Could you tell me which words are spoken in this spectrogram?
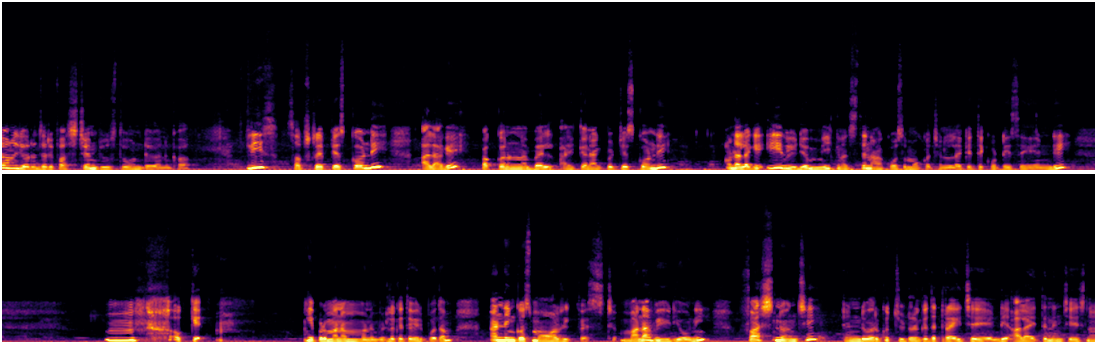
ఛానల్ ఎవరైనా సరే ఫస్ట్ టైం చూస్తూ ఉంటే కనుక ప్లీజ్ సబ్స్క్రైబ్ చేసుకోండి. అలాగే పక్కనున్న బెల్ ఐకాన్ యాక్టివేట్ చేసుకోండి. అండ్ అలాగే ఈ వీడియో మీకు నచ్చితే నా కోసం ఒక చిన్న లైక్ అయితే కొట్టేసేయండి. Hmm, ఓకే ఇప్పుడు మనం మన వీడియోకైతే వెళ్ళిపోదాం. అండ్ ఇంకో స్మాల్ రిక్వెస్ట్ మన వీడియోని ఫస్ట్ నుంచి ఎండ్ వరకు చూడడానికి అయితే ట్రై చేయండి. అలా అయితే నేను చేసిన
